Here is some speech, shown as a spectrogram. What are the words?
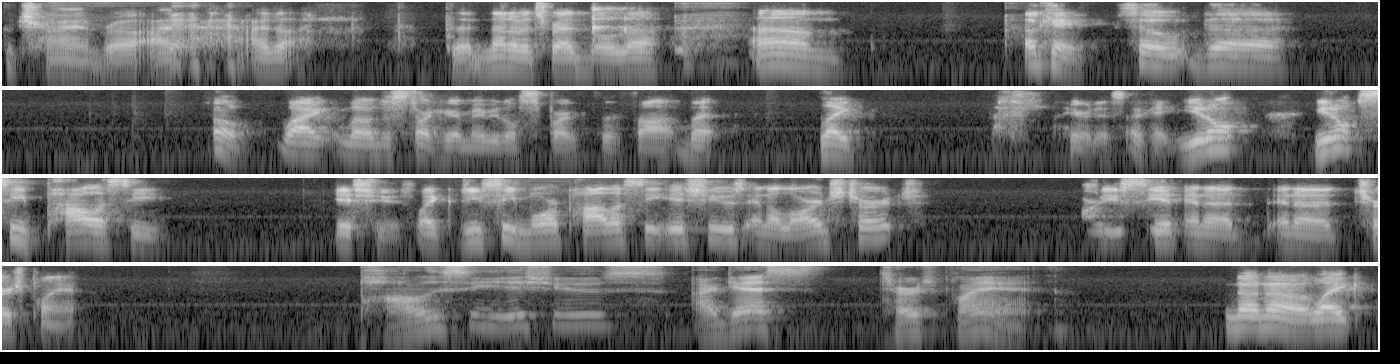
I'm trying, bro. I, I don't. None of it's Red Bull though. Um, okay, so the. Oh, why? Well, I'll just start here. Maybe it'll spark the thought. But, like, here it is. Okay, you don't you don't see policy issues. Like, do you see more policy issues in a large church, or do you see it in a in a church plant? policy issues i guess church plant No, no. Like,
